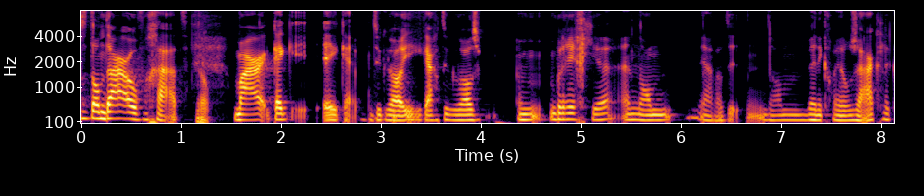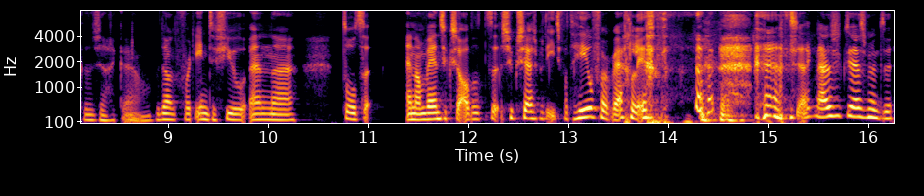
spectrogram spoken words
het dan daarover gaat. Ja. Maar kijk, ik heb natuurlijk wel, je krijgt natuurlijk wel eens een berichtje. En dan, ja, dat, dan ben ik gewoon heel zakelijk. Dan zeg ik, nou, bedankt voor het interview. En uh, tot en dan wens ik ze altijd succes met iets wat heel ver weg ligt. dan zeg ik nou succes met de,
